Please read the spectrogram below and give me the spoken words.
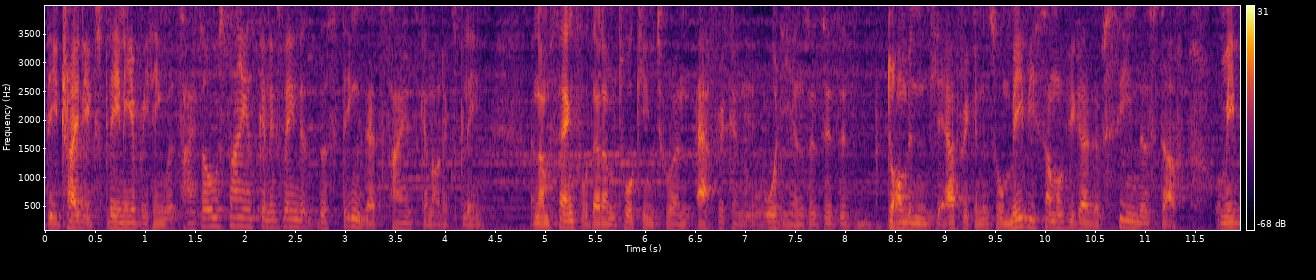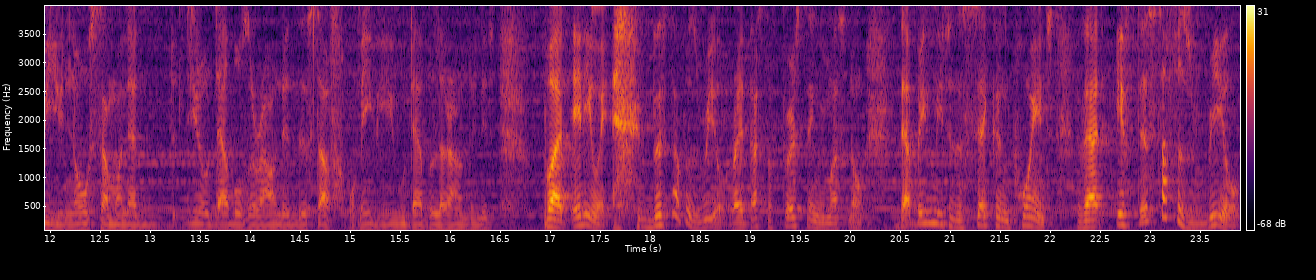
they try to explain everything with science. Oh, science can explain this. There's things that science cannot explain. And I'm thankful that I'm talking to an African audience. It's, it's, it's dominantly African. And so maybe some of you guys have seen this stuff, or maybe you know someone that, you know, dabbles around in this stuff, or maybe you dabble around in it. But anyway, this stuff is real, right? That's the first thing we must know. That brings me to the second point that if this stuff is real,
